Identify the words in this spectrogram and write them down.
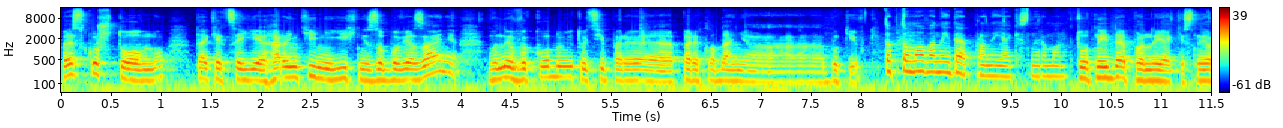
безкоштовно, так як це є гарантійні їхні зобов'язання, вони виконують оці пере- перекладання бруківки. Тобто мова не йде про неякісний ремонт. Тут не йде про неякісний е,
